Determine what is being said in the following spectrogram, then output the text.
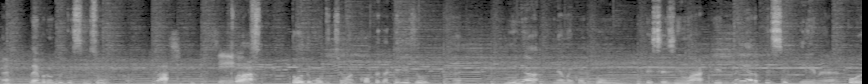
né? Lembram do The Sims 1? Clássico. Sim. Clássico. Todo mundo tinha uma cópia daquele jogo, né? Minha, minha mãe comprou um, PCzinho lá, que nem era PC gamer, né? Pô,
